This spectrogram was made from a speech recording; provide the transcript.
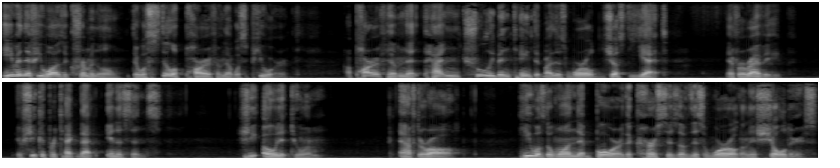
Even if he was a criminal, there was still a part of him that was pure a part of him that hadn't truly been tainted by this world just yet. And for Revy, if she could protect that innocence, she owed it to him. After all, he was the one that bore the curses of this world on his shoulders.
